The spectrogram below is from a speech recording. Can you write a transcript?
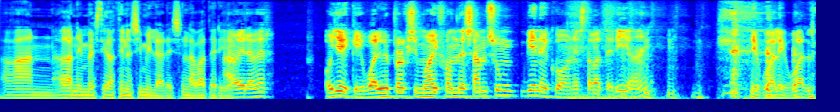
hagan, hagan investigaciones similares en la batería. A ver, a ver. Oye, que igual el próximo iPhone de Samsung viene con esta batería, ¿eh? igual, igual.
